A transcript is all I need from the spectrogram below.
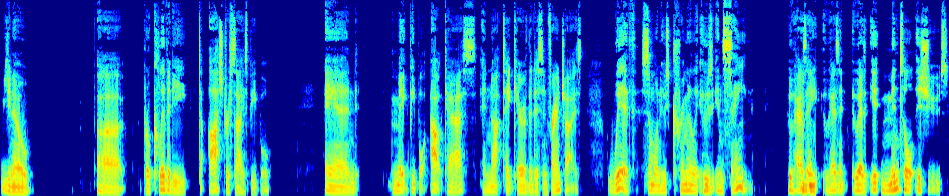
you know, uh, proclivity to ostracize people and make people outcasts and not take care of the disenfranchised with someone who's criminally who's insane who has mm-hmm. a who hasn't who has it, mental issues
